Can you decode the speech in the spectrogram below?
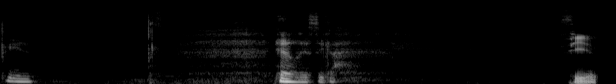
viel hirnrissiger. Viel.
